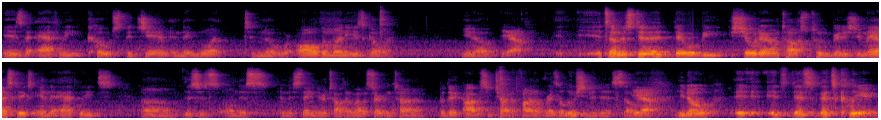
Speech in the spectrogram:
is the athlete, coach, the gym, and they want to know where all the money is going. You know, Yeah. it's understood there will be showdown talks between British gymnastics and the athletes Um, this is on this in this thing they're talking about a certain time, but they're obviously trying to find a resolution to this. So Yeah. you know, it, it- it's that's that's clear.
